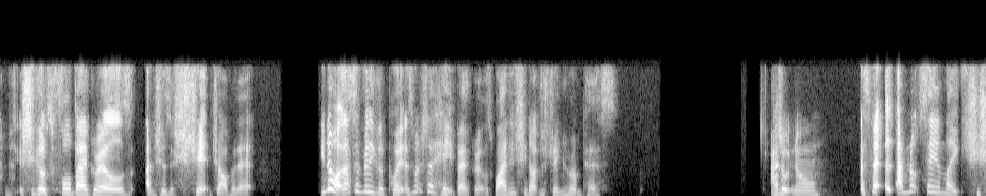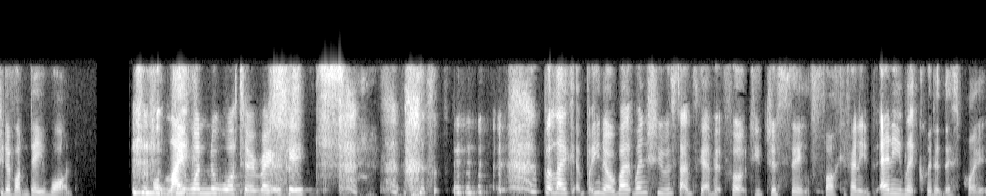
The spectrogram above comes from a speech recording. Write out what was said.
she goes full Bear Grylls and she does a shit job at it. You know what? That's a really good point. As much as I hate Bear Grylls, why did she not just drink her own piss? I don't know. Uh, I'm not saying like she should have on day one, Day like- one, no water. Right, okay. but like, but you know, when when she was starting to get a bit fucked, you just think, fuck, if any any liquid at this point,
